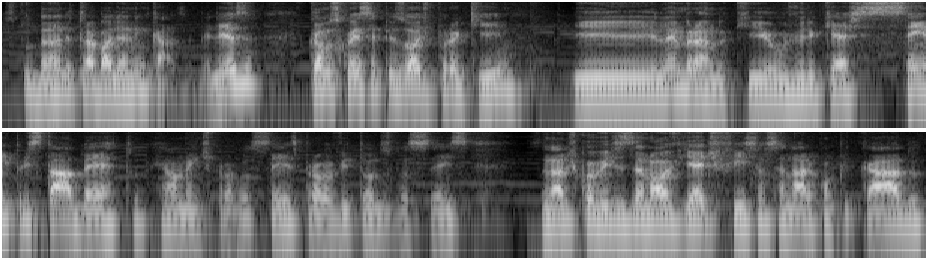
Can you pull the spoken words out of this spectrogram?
estudando e trabalhando em casa, beleza? Ficamos com esse episódio por aqui. E lembrando que o JuriCast sempre está aberto realmente para vocês, para ouvir todos vocês. O cenário de Covid-19 é difícil, é um cenário complicado,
